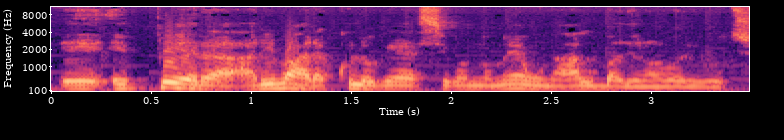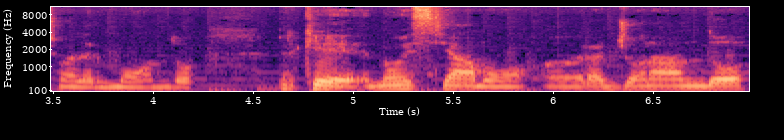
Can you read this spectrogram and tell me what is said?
e, e, per arrivare a quello che è secondo me un'alba di una nuova rivoluzione del mondo, perché noi stiamo eh, ragionando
